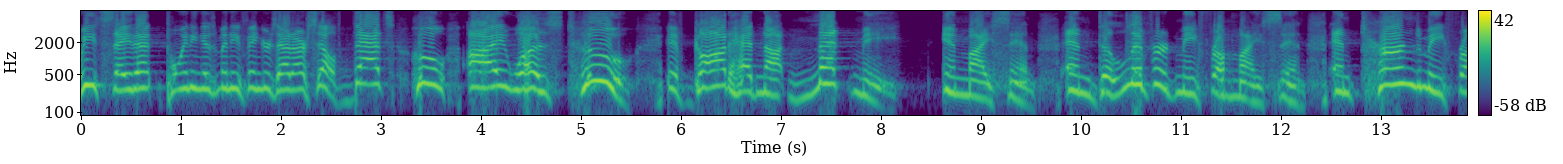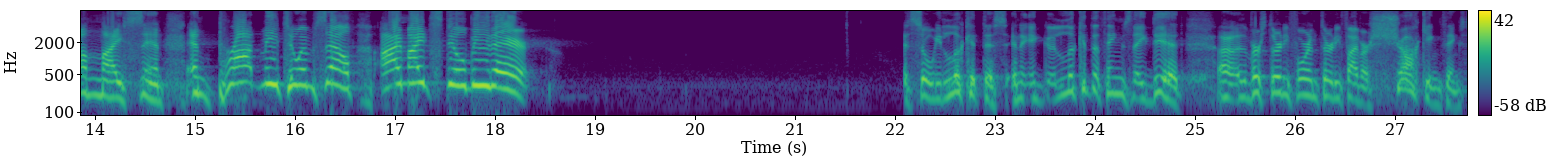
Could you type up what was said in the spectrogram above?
we say that pointing as many fingers at ourselves. That's who I was too. If God had not met me in my sin and delivered me from my sin and turned me from my sin and brought me to Himself, I might still be there. So we look at this and look at the things they did. Uh, verse 34 and 35 are shocking things.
